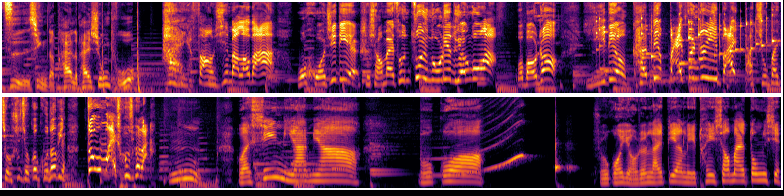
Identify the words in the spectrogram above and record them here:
自信地拍了拍胸脯。哎呀，放心吧，老板，我火鸡弟是小麦村最努力的员工了，我保证，一定肯定百分之一百把九百九十九个古德饼都卖出去了。嗯，我信你啊，喵。不过，如果有人来店里推销卖东西，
